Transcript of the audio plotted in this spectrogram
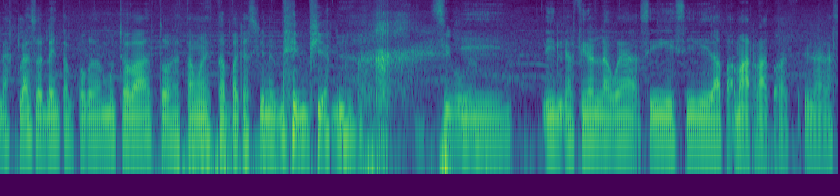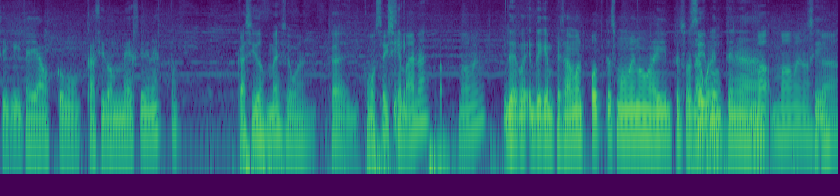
las clases online tampoco dan mucho abasto, estamos en estas vacaciones de invierno. Sí, pues, y, y al final la wea sigue y sigue y da para más rato al final, así que ya llevamos como casi dos meses en esto. Casi dos meses, weón. Como seis Sí. semanas, más o menos. De, de que empezamos el podcast más o menos ahí empezó la Sí, po, cuarentena. más o menos. sí. la-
